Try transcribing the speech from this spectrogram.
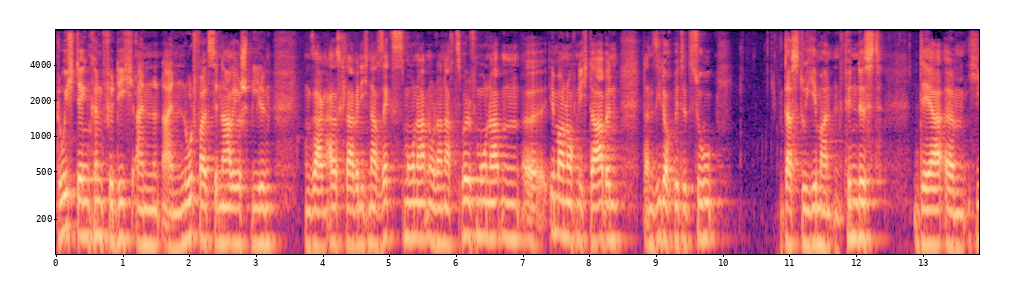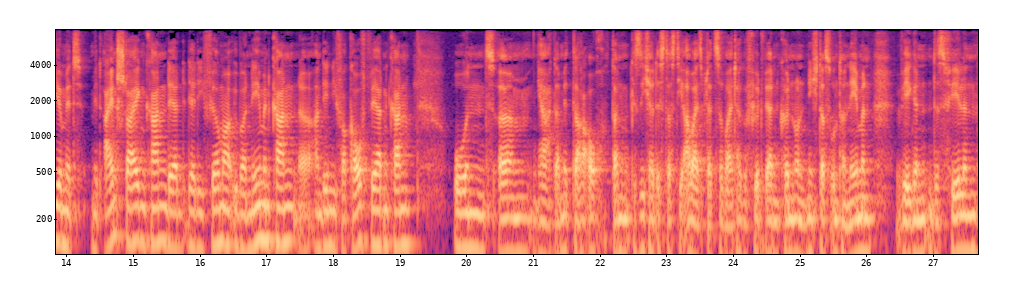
durchdenken für dich, ein, ein Notfallszenario spielen und sagen, alles klar, wenn ich nach sechs Monaten oder nach zwölf Monaten äh, immer noch nicht da bin, dann sieh doch bitte zu, dass du jemanden findest, der ähm, hier mit, mit einsteigen kann, der, der die Firma übernehmen kann, äh, an den die verkauft werden kann und ähm, ja, damit da auch dann gesichert ist, dass die Arbeitsplätze weitergeführt werden können und nicht das Unternehmen wegen des Fehlen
